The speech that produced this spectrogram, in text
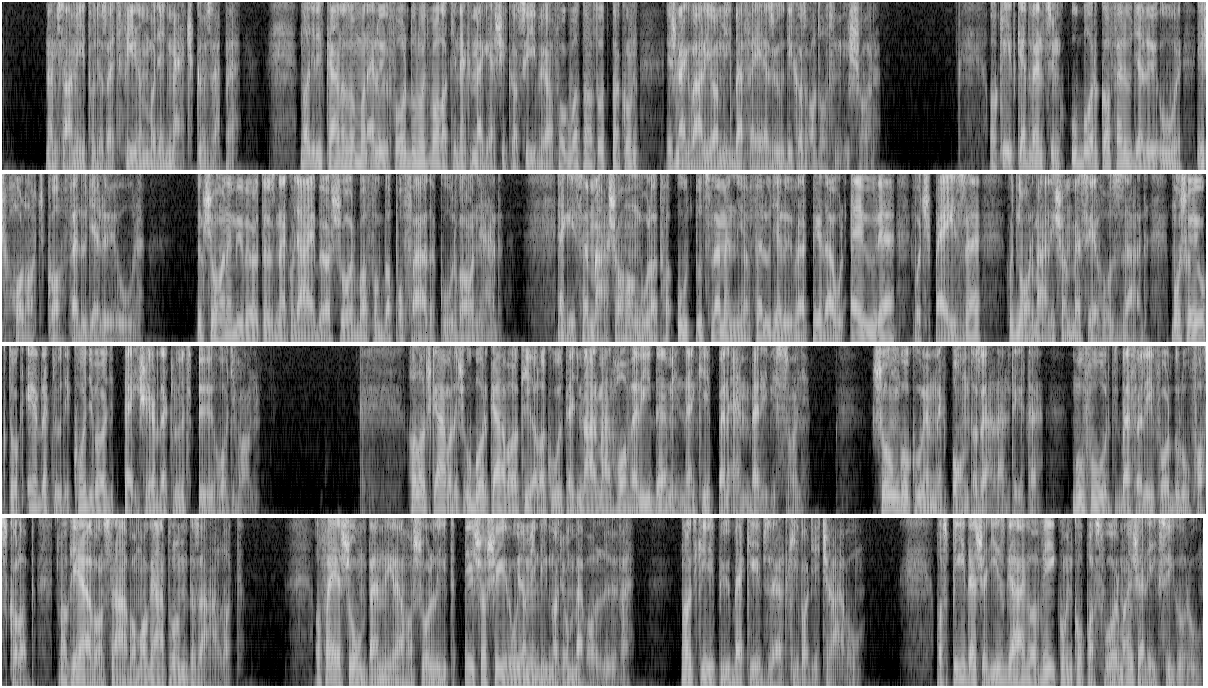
Nem számít, hogy az egy film vagy egy meccs közepe. Nagy ritkán azonban előfordul, hogy valakinek megesik a szíve a fogvatartottakon, és megvárja, amíg befejeződik az adott műsor. A két kedvencünk uborka felügyelő úr és halacska felügyelő úr. Ők soha nem üvöltöznek, hogy állj be a sorba, fogd a pofád a kurva anyád. Egészen más a hangulat, ha úgy tudsz lemenni a felügyelővel például eűre vagy spejzre, hogy normálisan beszél hozzád. Mosolyogtok, érdeklődik, hogy vagy, te is érdeklődsz, ő hogy van. Halacskával és uborkával kialakult egy már-már haveri, de mindenképpen emberi viszony. Songoku ennek pont az ellentéte. Mufurc befelé forduló faszkalap, aki el van száva magától, mint az állat. A feje Pennére hasonlít, és a sérója mindig nagyon be van lőve. Nagyképű, beképzelt, kivagyi csávó. A speedes egy izgága, vékony kopaszforma és elég szigorú.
